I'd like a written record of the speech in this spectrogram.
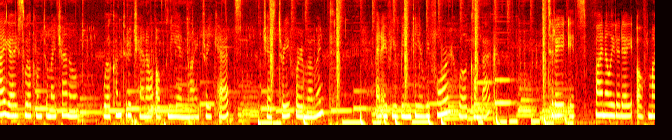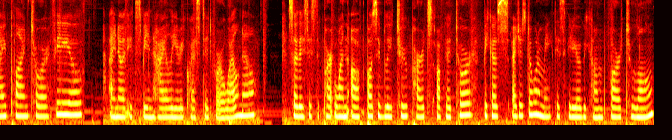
Hi guys, welcome to my channel. Welcome to the channel of me and my three cats. Just three for a moment. And if you've been here before, welcome back. Today it's finally the day of my plant tour video. I know it's been highly requested for a while now. So this is the part one of possibly two parts of the tour because I just don't want to make this video become far too long.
